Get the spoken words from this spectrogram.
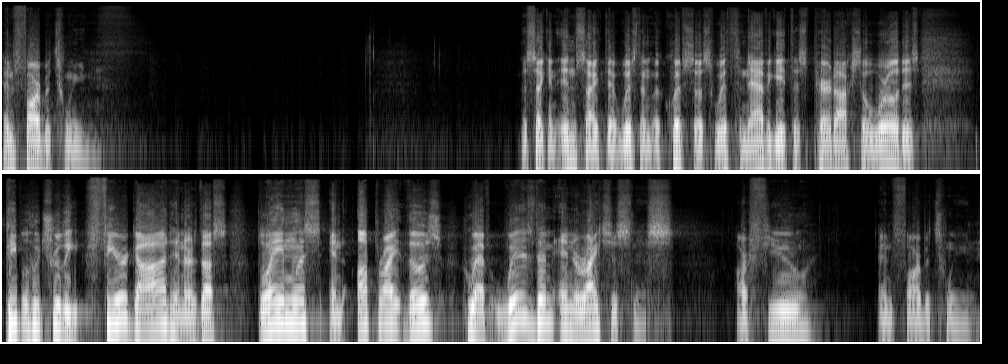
and far between. The second insight that wisdom equips us with to navigate this paradoxical world is people who truly fear God and are thus blameless and upright, those who have wisdom and righteousness, are few and far between.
